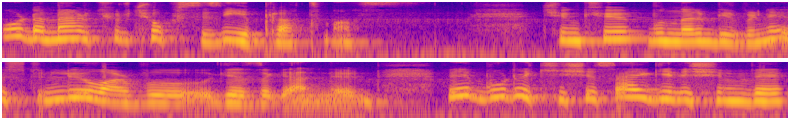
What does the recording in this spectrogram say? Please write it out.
orada Merkür çok sizi yıpratmaz. Çünkü bunların birbirine üstünlüğü var bu gezegenlerin. Ve burada kişisel gelişim ve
